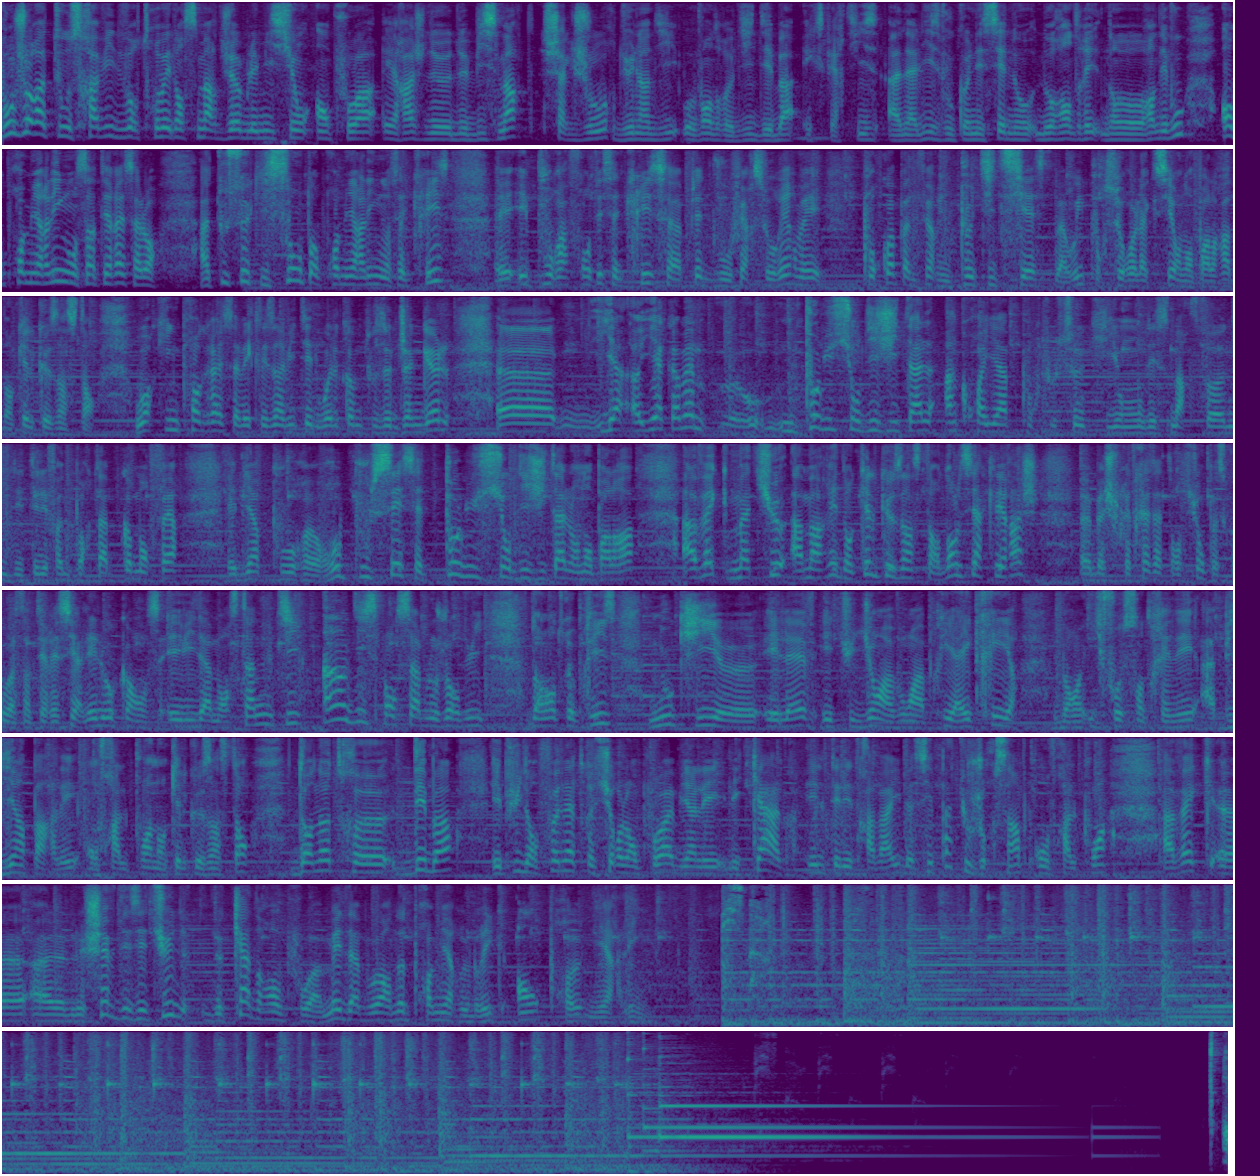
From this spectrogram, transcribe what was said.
Bonjour à tous, ravi de vous retrouver dans Smart Job, l'émission emploi RH de, de Bismart. Chaque jour, du lundi au vendredi, débat, expertise, analyse. Vous connaissez nos, rendez-vous. En première ligne, on s'intéresse alors à tous ceux qui sont en première ligne dans cette crise. Et, et pour affronter cette crise, ça va peut-être vous faire sourire, mais pourquoi pas de faire une petite sieste? Bah oui, pour se relaxer, on en parlera dans quelques instants. Working Progress avec les invités de Welcome to the Jungle. Euh, Il y, a, y a quand même euh, une pollution digitale incroyable pour tous ceux qui ont des smartphones, des téléphones portables. Comment faire? Eh bien, pour euh, repousser cette pollution digitale, on en parlera avec Mathieu Amaré dans quelques instants. Dans le cercle RH, euh, ben, je ferai très attention parce qu'on va s'intéresser à l'éloquence, évidemment. C'est un outil indispensable aujourd'hui dans l'entreprise. Nous qui, euh, élèves, étudiants, avons appris à écrire, bon, il faut s'entraîner à bien parler. On fera le point dans quelques instants dans notre débat. Et puis dans Fenêtre sur l'emploi, eh les, cadres et le télétravail, ben, c'est pas toujours simple. On fera le point avec le chef des études de cadre emploi. Mais d'abord, notre première rubrique en première.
